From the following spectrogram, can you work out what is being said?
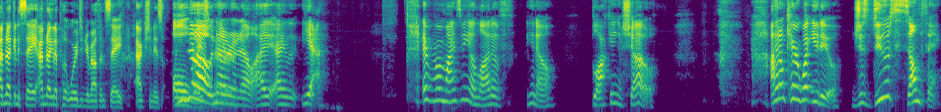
I'm not going to say I'm not going to put words in your mouth and say action is always no, no, no, no. I, I, yeah. It reminds me a lot of, you know, blocking a show. I don't care what you do, just do something.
